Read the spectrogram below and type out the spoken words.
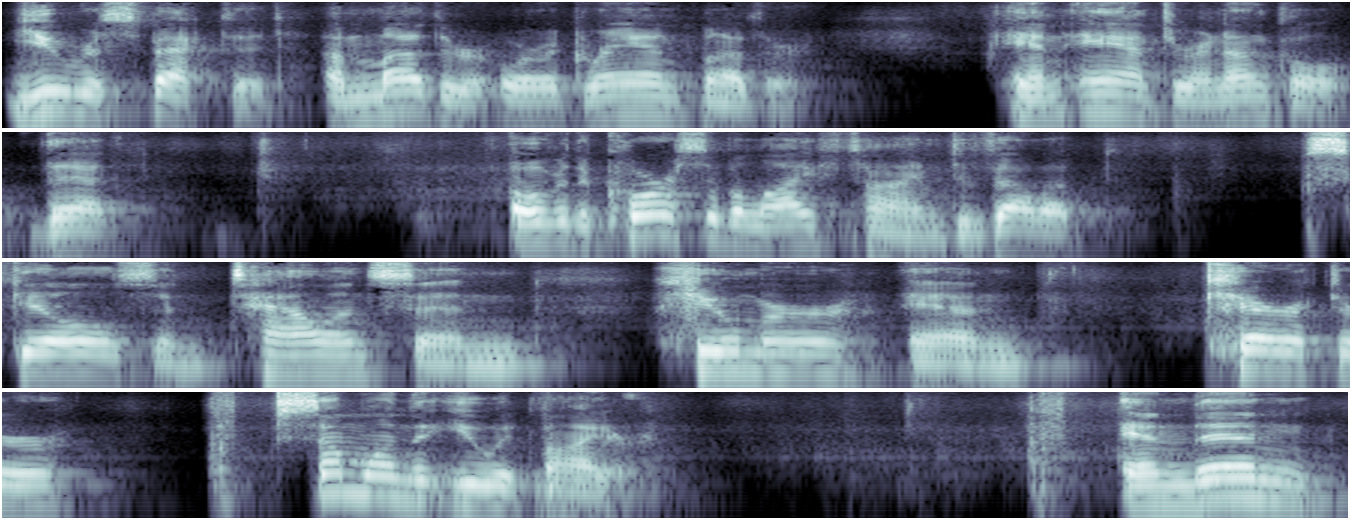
you respected, a mother or a grandmother, an aunt or an uncle that over the course of a lifetime developed skills and talents and humor and character, someone that you admire and then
